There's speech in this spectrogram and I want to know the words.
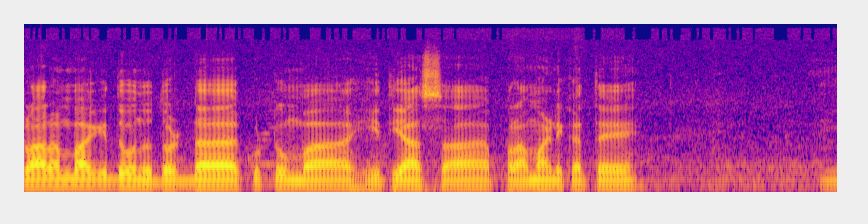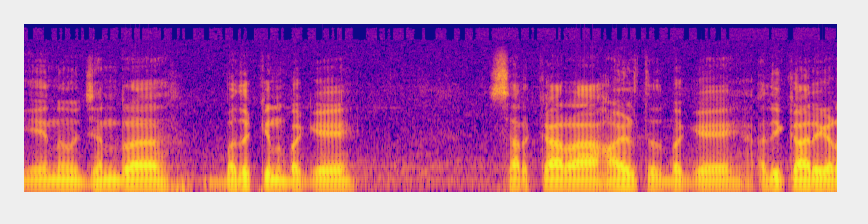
ಪ್ರಾರಂಭ ಆಗಿದ್ದು ಒಂದು ದೊಡ್ಡ ಕುಟುಂಬ, ಇತಿಹಾಸ, ಪ್ರಾಮಾಣಿಕತೆ, ಏನು ಜನರ ಬದುಕಿನ ಬಗ್ಗೆ, ಸರ್ಕಾರ ಆಳ್ತದ ಬಗ್ಗೆ, ಅಧಿಕಾರಿಗಳ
